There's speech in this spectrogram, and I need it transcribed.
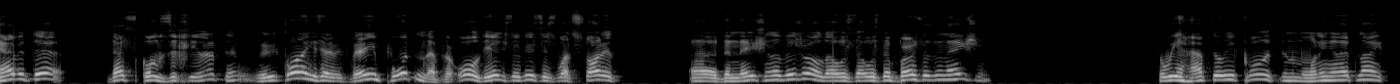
have it there. That's called Zechirat. We're recalling it. It's very important. After all, the Exodus is what started uh, the nation of Israel. That was, that was the birth of the nation. So we have to recall it in the morning and at night.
